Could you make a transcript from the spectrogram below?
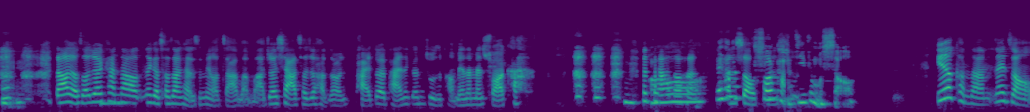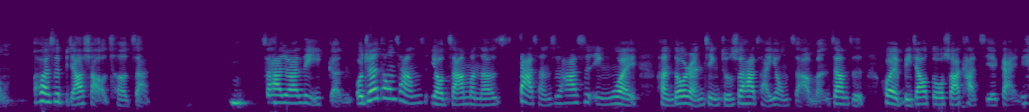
然后有时候就会看到那个车站可能是没有闸门嘛，就会下车就很多人排队排那根柱子旁边那边刷卡，大家都很哎，他们刷卡机这么少，因为可能那种会是比较小的车站，嗯，所以他就会立一根。我觉得通常有闸门的大城市，它是因为很多人进驻，所以他才用闸门，这样子会比较多刷卡机的概念。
